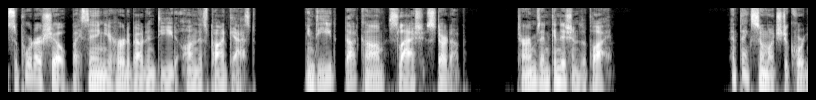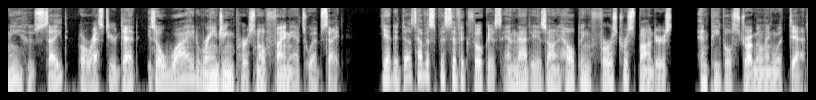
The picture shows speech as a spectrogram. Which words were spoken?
and support our show by saying you heard about Indeed on this podcast. Indeed.com slash startup. Terms and conditions apply. And thanks so much to Courtney, whose site, Arrest Your Debt, is a wide ranging personal finance website. Yet it does have a specific focus, and that is on helping first responders and people struggling with debt.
